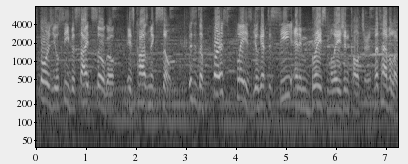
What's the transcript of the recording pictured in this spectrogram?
stores you'll see besides Sogo is Cosmic Silk. This is the first place you'll get to see and embrace Malaysian culture. Let's have a look.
